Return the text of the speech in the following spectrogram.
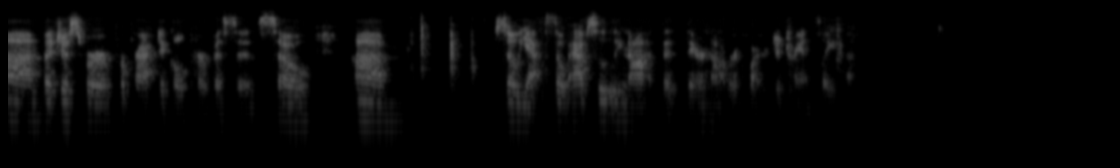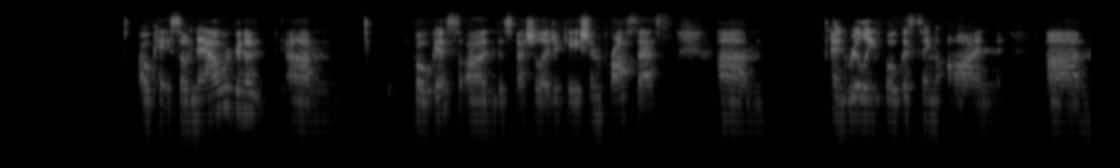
um, but just for for practical purposes. So. Um, so yeah, so absolutely not that they're not required to translate them. Okay, so now we're going to um, focus on the special education process um, and really focusing on um,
